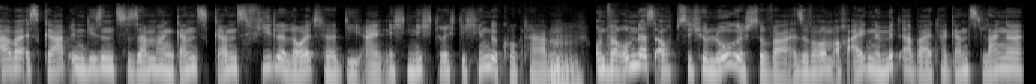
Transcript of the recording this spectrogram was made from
Aber es gab in diesem Zusammenhang ganz, ganz viele Leute, die eigentlich nicht richtig hingeguckt haben. Mhm. Und warum das auch psychologisch so war, also warum auch eigene Mitarbeiter ganz lange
